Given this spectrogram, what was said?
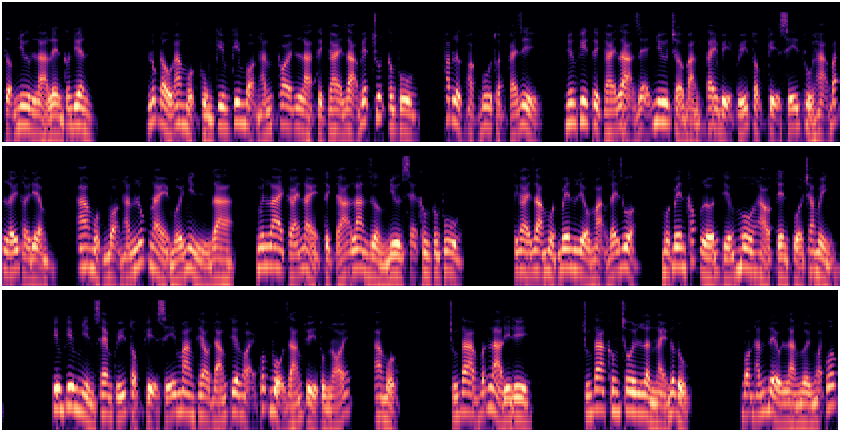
tựa như là lên cơn điên lúc đầu a một cùng kim kim bọn hắn coi là tịch đại dạ biết chút công phu, pháp lực hoặc vu thuật cái gì, nhưng khi tịch đại dạ dễ như t r ở bàn tay bị quý tộc kỵ sĩ thủ hạ bắt lấy thời điểm, a một bọn hắn lúc này mới nhìn ra, nguyên lai、like、cái này tịch đã lan dường như sẽ không công phu. Tịch đại dạ một bên liều mạng dãy r u ộ một bên khóc lớn tiếng hô hào tên của cha mình. Kim kim nhìn xem quý tộc kỵ sĩ mang theo đám kia ngoại quốc bộ dáng tùy tùng nói, a một chúng ta vẫn là đi đi. Chúng ta không trôi lần này nước đục. Bọn hắn đều là người ngoại quốc,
